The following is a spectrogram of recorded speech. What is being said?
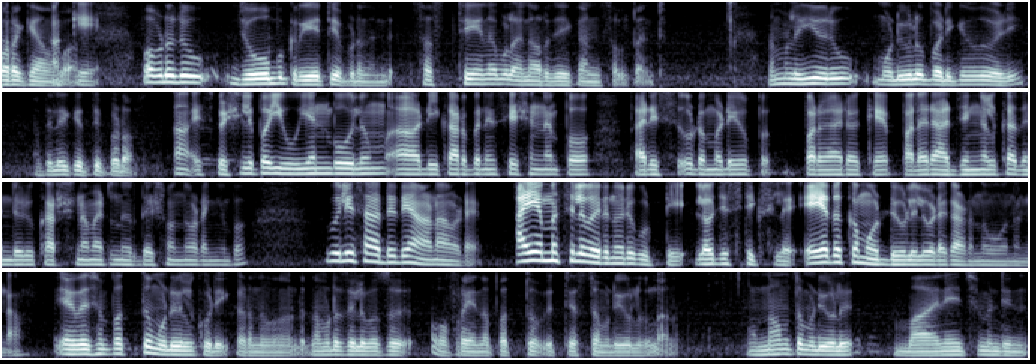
കുറയ്ക്കാൻ അപ്പോൾ അവിടെ ഒരു ജോബ് ക്രിയേറ്റ് ചെയ്യപ്പെടുന്നുണ്ട്. സസ്റ്റൈനബിൾ എനർജി കൺസൾട്ടന്റ് നമ്മൾ ഈ ഒരു മൊഡ്യൂൾ പഠിക്കുന്നത് വഴി അതിലേക്ക് എത്തിപ്പെടാം. ആ എസ്പെഷ്യലി ഇപ്പോൾ യു എൻ പോലും ഡീകാർബണൈസേഷൻ ഇപ്പോൾ പാരീസ് ഉടമ്പടി പ്രകാരമൊക്കെ പല രാജ്യങ്ങൾക്ക് അതിന്റെ ഒരു കർശനമായിട്ടുള്ള നിർദ്ദേശം വന്നു തുടങ്ങിയപ്പോൾ വലിയ സാധ്യതയാണ് അവിടെ. ഐ എം എസിൽ വരുന്ന ഒരു കുട്ടി ലോജിസ്റ്റിക്സിൽ ഏതൊക്കെ മൊഡ്യൂളിലൂടെ കടന്നു പോകുന്നുണ്ടാവും ഏകദേശം പത്ത് മൊഡ്യൂൾ കൂടി കടന്നു പോകുന്നുണ്ട്. നമ്മുടെ സിലബസ് ഓഫർ ചെയ്യുന്ന പത്ത് വ്യത്യസ്ത മൊഡ്യൂളുകളാണ് ഒന്നാമത്തെ module management in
